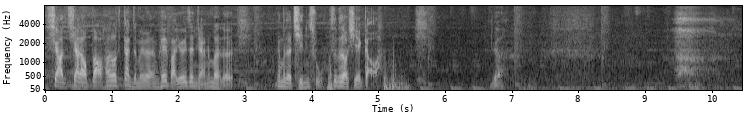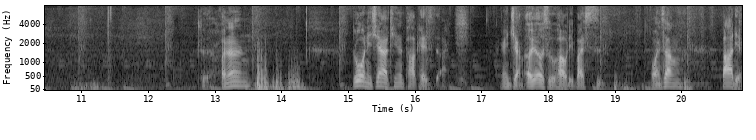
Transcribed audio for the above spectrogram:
吓吓到爆。他说：“干怎么有人可以把忧郁症讲那么的那么的清楚？是不是有写稿啊？”对吧？对，反正如果你现在听的 podcast 啊，跟你讲，二月二十五号礼拜四晚上八点，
